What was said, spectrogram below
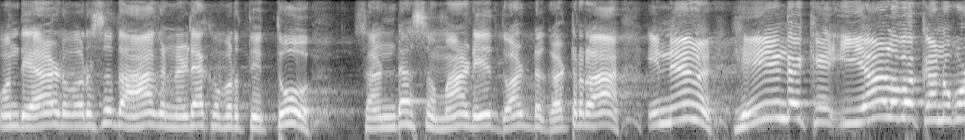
ಒಂದು ಎರಡು ವರ್ಷದ ಆಗ ನಡ್ಯಾಕ ಬರ್ತಿತ್ತು. ಸಂಡಸ ಮಾಡಿ ದೊಡ್ಡ ಗಟ್ರ, ಇನ್ನೇನು ಹಿಂಗೆ ಕಿ ಹೇಳ್ಬೇಕು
